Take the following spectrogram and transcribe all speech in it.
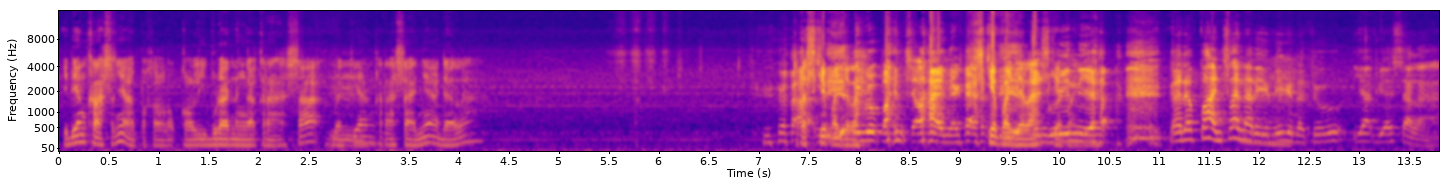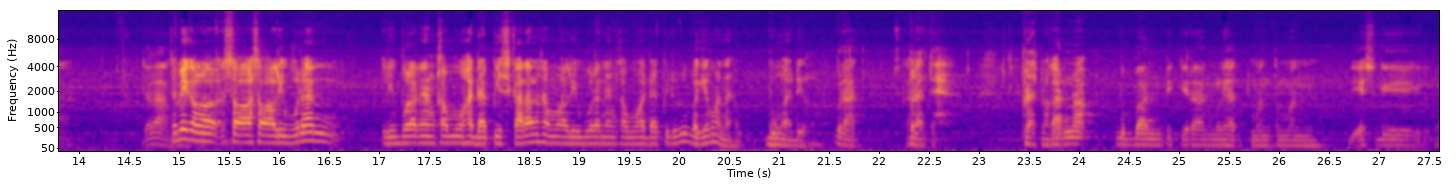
Jadi yang kerasanya apa? Kalau kalau liburan nggak kerasa, berarti Hmm. yang kerasanya adalah kita skip aja lah. Tunggu punchline ya kan. Skip aja lah, skip Tungguin aja. ya. Gak ada punchline hari ini kita tuh. Ya biasalah. Jalan. Tapi kalau soal-soal liburan, liburan yang kamu hadapi sekarang sama liburan yang kamu hadapi dulu bagaimana, Bung Adil? berat. Berat ya? Berat banget. Karena beban pikiran melihat teman-teman di SG gitu.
